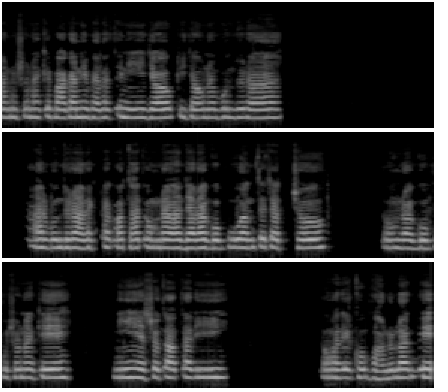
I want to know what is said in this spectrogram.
কানু সোনাকে বাগানে বেড়াতে নিয়ে যাও কি যাও না বন্ধুরা। আর বন্ধুরা আরেকটা কথা, তোমরা যারা গপু আনতে চাচ্ছ, তোমরা গপু সোনাকে নিয়ে এসো তাড়াতাড়ি। তোমাদের খুব ভালো লাগবে।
